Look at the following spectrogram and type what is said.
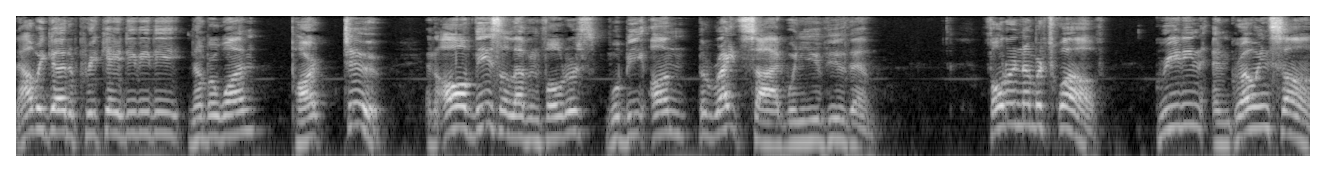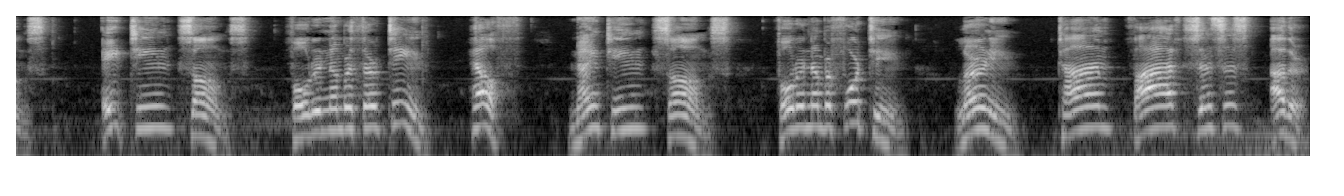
Now we go to Pre K DVD number 1, Part 2. And all these 11 folders will be on the right side when you view them. Folder number 12, Greeting and Growing Songs. 18 songs. Folder number 13, Health. 19 songs. Folder number 14, Learning. Time, 5 senses, other.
